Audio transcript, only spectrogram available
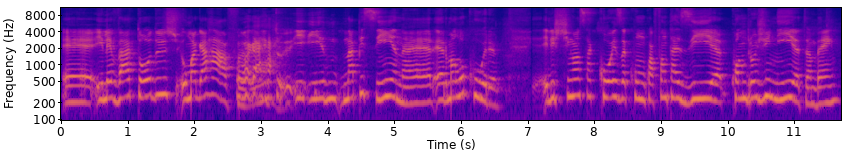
é, e levar todos uma garrafa. Uma garrafa. E, e, e na piscina, era, era uma loucura. Eles tinham essa coisa com, com a fantasia, com a androginia também.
